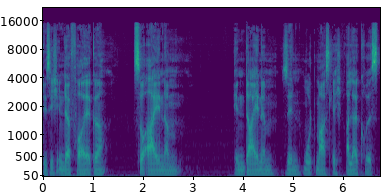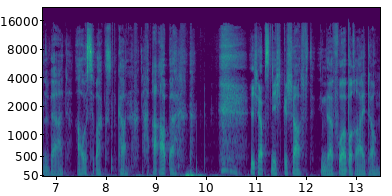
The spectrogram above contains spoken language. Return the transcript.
die sich in der Folge zu einem in deinem Sinn mutmaßlich allergrößten Wert auswachsen kann. Aber ich habe es nicht geschafft in der Vorbereitung.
